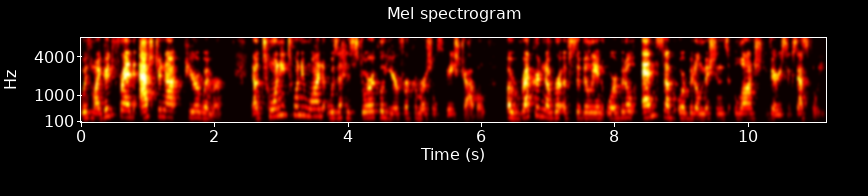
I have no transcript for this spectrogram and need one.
with my good friend, astronaut Per Wimmer. Now, 2021 was a historical year for commercial space travel a record number of civilian orbital and suborbital missions launched very successfully.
